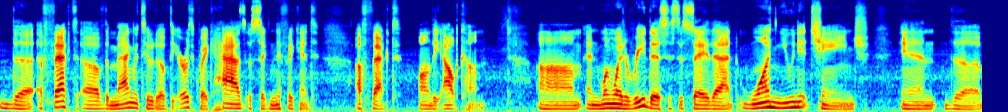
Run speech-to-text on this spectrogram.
the effect of the magnitude of the earthquake has a significant effect on the outcome. Um, and one way to read this is to say that one unit change in the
